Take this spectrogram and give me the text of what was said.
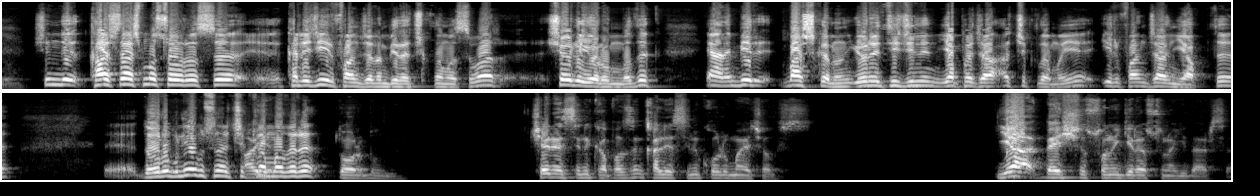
oyuncu. Şimdi karşılaşma sonrası e, kaleci İrfan Can'ın bir açıklaması var. Şöyle yorumladık. Yani bir başkanın, yöneticinin yapacağı açıklamayı İrfan Can yaptı. E, Doğru buluyor musun açıklamaları? Doğru bulmuyorum. Çenesini kapasın, kalesini korumaya çalışsın. Ya 5 yıl sonra Giresun'a giderse?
